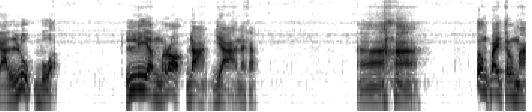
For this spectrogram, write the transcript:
การลูกบวบเลี่ยมรอบด้านอย่านะครับ ต้องไปตรงมา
